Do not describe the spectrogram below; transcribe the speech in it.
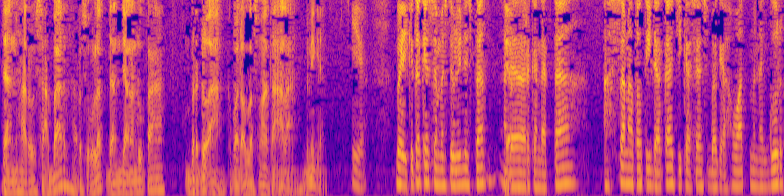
dan harus sabar, harus ulet dan jangan lupa berdoa kepada Allah Subhanahu wa taala. Demikian. Iya. Baik, kita ke SMS dulu ini Ustaz. Ya. Ada rekan data, ahsan atau tidakkah jika saya sebagai ahwat menegur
